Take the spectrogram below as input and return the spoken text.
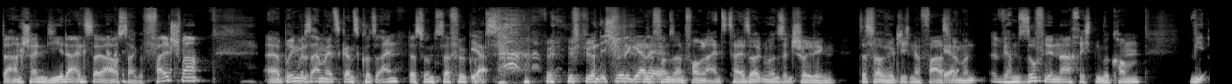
da anscheinend jede einzelne Aussage falsch war. Äh, bringen wir das einmal jetzt ganz kurz ein, dass wir uns dafür Ja. kurz für, Und ich würde gerne- von unseren Formel 1 Teil sollten wir uns entschuldigen. Das war wirklich eine Farce. Ja. Wenn man, wir haben so viele Nachrichten bekommen, wie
